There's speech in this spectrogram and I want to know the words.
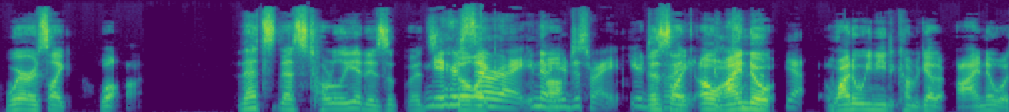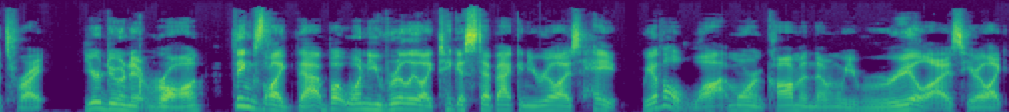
where it's like, well, that's that's totally it. Is it's you're so like, right. No, uh, you're just right. You're just it's like, oh, I know. yeah. Why do we need to come together? I know what's right. You're doing it wrong. Things like that. But when you really like take a step back and you realize, hey, we have a lot more in common than we realize here. Like,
